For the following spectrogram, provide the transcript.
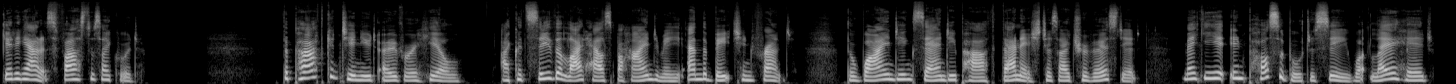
getting out as fast as I could. The path continued over a hill. I could see the lighthouse behind me and the beach in front. The winding sandy path vanished as I traversed it, making it impossible to see what lay ahead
